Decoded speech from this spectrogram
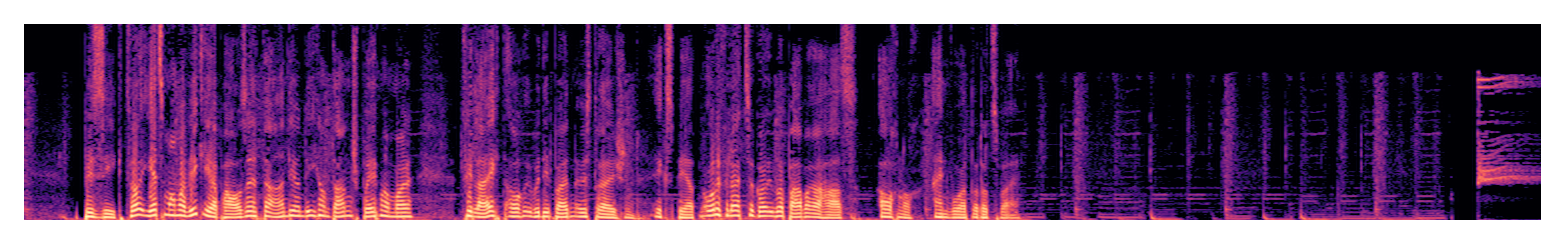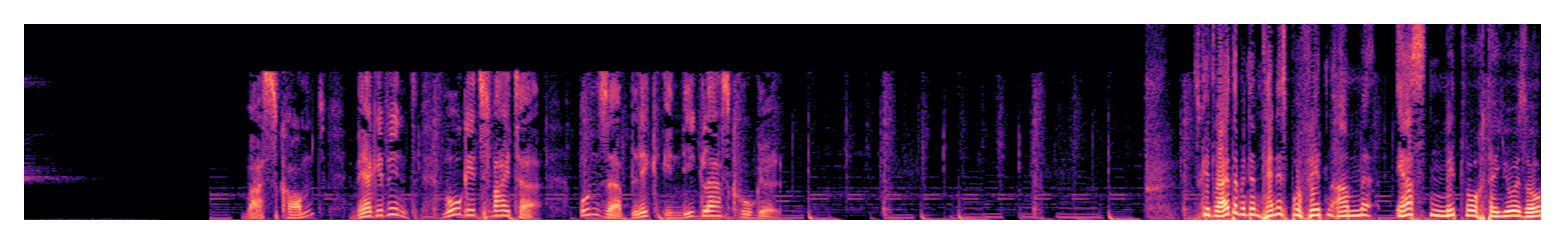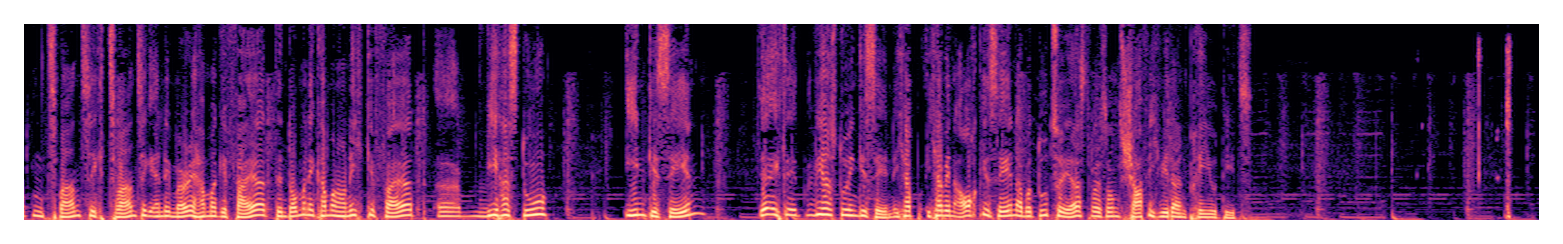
besiegt. So, jetzt machen wir wirklich eine Pause, der Andi und ich, und dann sprechen wir mal vielleicht auch über die beiden österreichischen Experten oder vielleicht sogar über Barbara Haas. Auch noch ein Wort oder zwei. Was kommt? Wer gewinnt? Wo geht's weiter? Unser Blick in die Glaskugel. Es geht weiter mit dem Tennispropheten am ersten Mittwoch der US Open 2020. Andy Murray haben wir gefeiert, den Dominik haben wir noch nicht gefeiert. Äh, wie hast du ihn gesehen? Ja, ich, wie hast du ihn gesehen? Ich habe ich hab ihn auch gesehen, aber du zuerst, weil sonst schaffe ich wieder ein Präjudiz.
